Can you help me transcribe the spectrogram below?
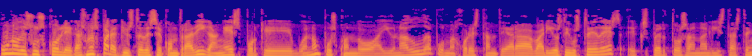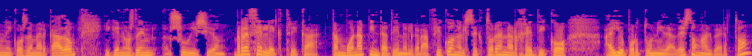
uno de sus colegas, no es para que ustedes se contradigan, es porque, bueno, pues cuando hay una duda, pues mejor estantear a varios de ustedes, expertos, analistas técnicos de mercado, y que nos den su visión. Red eléctrica, tan buena pinta tiene el gráfico. En el sector energético hay oportunidades, don Alberto.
